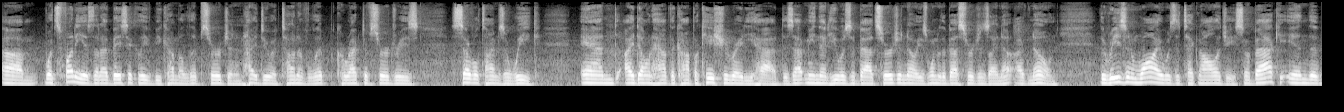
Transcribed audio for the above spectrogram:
Um, what's funny is that I've basically become a lip surgeon and I do a ton of lip corrective surgeries several times a week. And I don't have the complication rate he had. Does that mean that he was a bad surgeon? No, he's one of the best surgeons I know, I've known. The reason why was the technology. So, back in the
